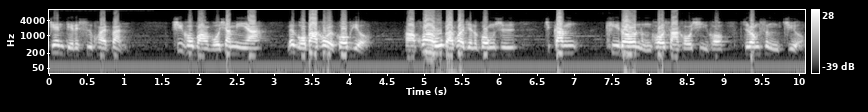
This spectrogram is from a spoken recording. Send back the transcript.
今天跌了四块半，四块半无虾米啊，那五百块的股票。啊，花五百块钱的公司，一刚 kilo 两块、三块、四块，这种算旧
